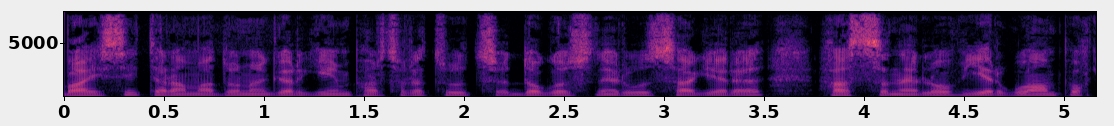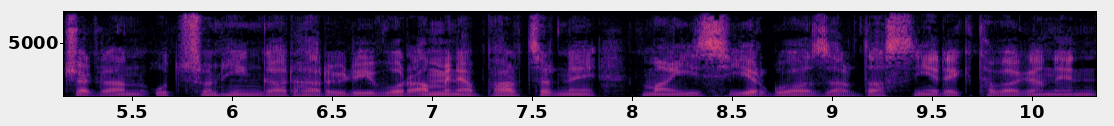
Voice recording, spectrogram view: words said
Բայսի տրամադոնը գրգին բարձրացուց դոգոսներու սագերը հասցնելով 2.85 արհարյուրի, որ ամենաբարձրն է մայիս 2013 թվականին։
